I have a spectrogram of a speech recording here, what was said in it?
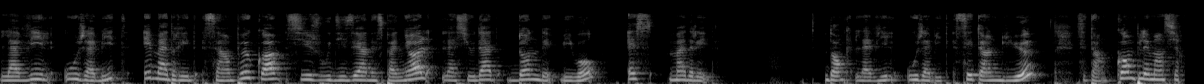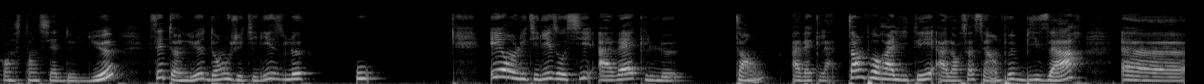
La ville où j'habite est Madrid. C'est un peu comme si je vous disais en espagnol la ciudad donde vivo es Madrid. Donc la ville où j'habite, c'est un lieu, c'est un complément circonstanciel de lieu, c'est un lieu donc j'utilise le où. Et on l'utilise aussi avec le temps avec la temporalité. Alors ça c'est un peu bizarre euh,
